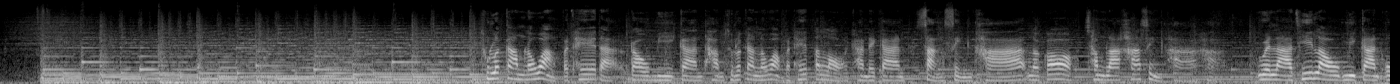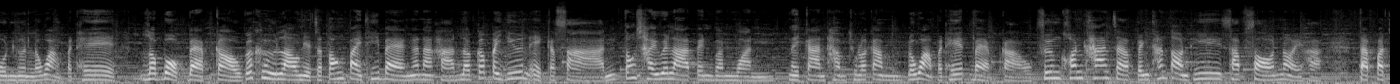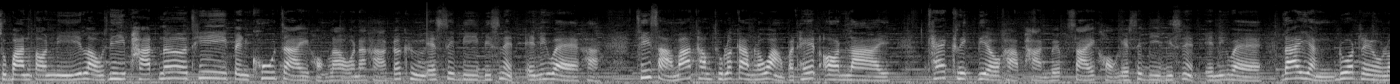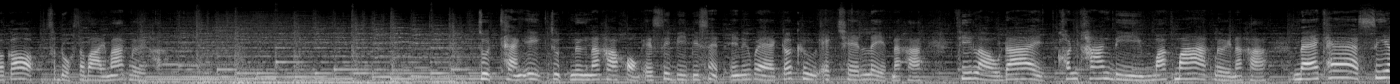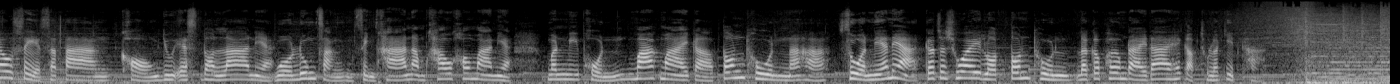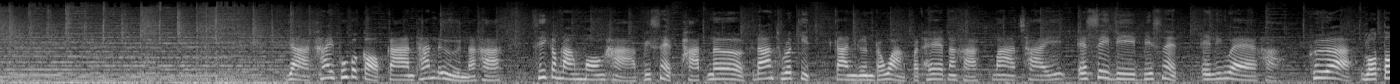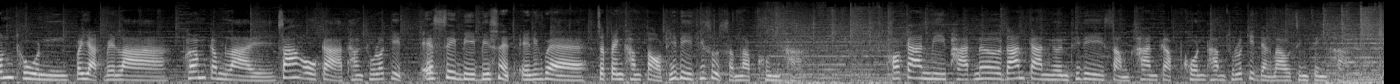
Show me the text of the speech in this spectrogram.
ธุรกรรมระหว่างประเทศอะเรามีการทำธุรกรรมระหว่างประเทศตลอดค่ะในการสั่งสินค้า แล้วก็ชำระค่าสินค้าค่ะ เวลาที่เรามีการโอนเงินระหว่างประเทศ ระบบแบบเก่าก็คือเราเนี่ยจะต้องไปที่แบงก์นะคะ แล้วก็ไปยื่นเอกสาร ต้องใช้เวลาเป็นวันๆในการทำธุรกรรมระหว่างประเทศแบบเก่า ซึ่งค่อนข้างจะเป็นขั้นตอนที่ซับซ้อนหน่อยค่ะ แต่ปัจจุบันตอนนี้เรามีพาร์ทเนอร์ที่เป็นคู่ใจของเรานะคะ ก็คือ SCB Business Anywhere ค่ะ ที่สามารถทำธุรกรรมระหว่างประเทศออนไลน์ แค่คลิกเดียวค่ะ ผ่านเว็บไซต์ของ SCB Business Anywhere ได้อย่างรวดเร็วแล้วก็สะดวกสบายมากเลยค่ะ จุดแข็งอีกจุดหนึ่งนะคะของ SCB Business Anywhere ก็คือ Exchange Rate นะคะ ที่เราได้ค่อนข้างดีมาก ๆ เลยนะคะ แม้แค่เสี้ยวเศษสตางค์ของ US ดอลลาร์เนี่ยวอลุ่มสั่งสินค้านำเข้าเข้ามาเนี่ยมันมีผลมากมายกับต้นทุนนะคะ ส่วนนี้เนี่ยก็จะช่วยลดต้นทุนแล้วก็เพิ่มรายได้ให้กับธุรกิจค่ะอยากให้ผู้ประกอบการท่านอื่นนะคะ ที่กำลังมองหา business partner ด้านธุรกิจการเงินระหว่างประเทศนะคะ มาใช้ SCB Business Anywhere ค่ะ เพื่อลดต้นทุน ประหยัดเวลา เพิ่มกำไร สร้างโอกาสทางธุรกิจ SCB Business Anywhere จะเป็นคำตอบที่ดีที่สุดสำหรับคุณค่ะ เพราะการมีพาร์ทเนอร์ด้านการเงินที่ดีสำคัญกับคนทำธุรกิจอย่างเราจริง ๆ ค่ะ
